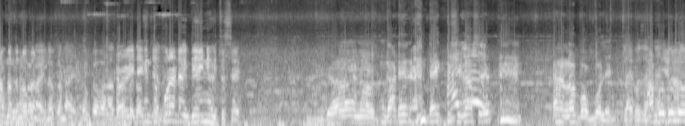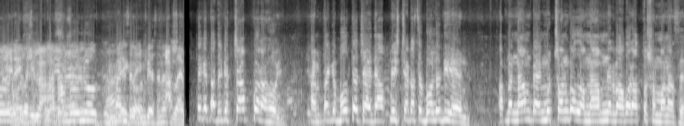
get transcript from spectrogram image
আপনাদের নৌকা নাই? নৌকা নাই নৌকা ভাড়া এটা কিন্তু পুরাটাই বেআইনি হইতেছে। গার্ডের দায়িত্ব ছিল আছে। এরা হলো ব- বলেন আমরা হলো আমরা হলো বাড়ি করি। থেকে তাদেরকে চাপ করা হয়। আমি তাকে বলতে চাই যে আপনি স্ট্যাটাসে বলে দিয়েন। আপনার নামটা আমি উচ্চারণ করলাম না আপনার বাবার আত্মসম্মান আছে।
